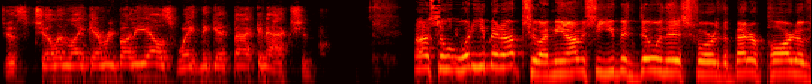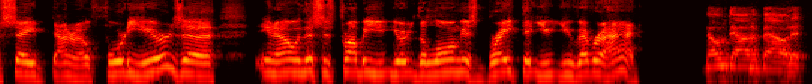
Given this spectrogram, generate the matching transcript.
Just chilling like everybody else, waiting to get back in action. Uh, so, what have you been up to? I mean, obviously, you've been doing this for the better part of, say, I don't know, forty years. Uh, you know, and this is probably your the longest break that you you've ever had. No doubt about it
